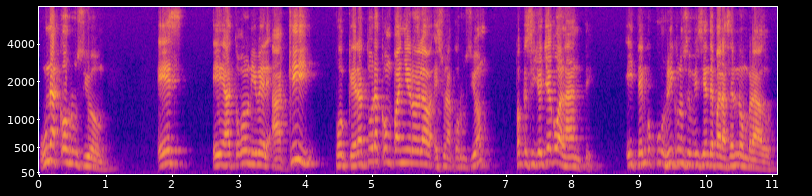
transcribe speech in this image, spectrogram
Una corrupción es a todos los niveles. Aquí, porque era tú eras compañero de la... Es una corrupción. Porque si yo llego adelante y tengo currículum suficiente para ser nombrado,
